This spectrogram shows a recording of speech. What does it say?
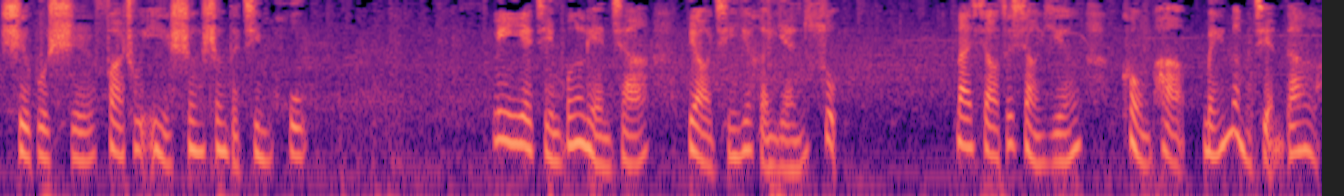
时不时发出一声声的惊呼。立业紧绷脸颊，表情也很严肃。那小子想赢，恐怕没那么简单了。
